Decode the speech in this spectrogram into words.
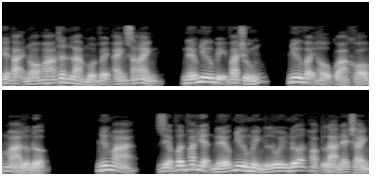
hiện tại nó hóa thân làm một vệ ánh sáng ảnh, nếu như bị va trúng, như vậy hậu quả khó mà lường được. Nhưng mà, diệp vân phát hiện nếu như mình lui nữa hoặc là né tránh,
